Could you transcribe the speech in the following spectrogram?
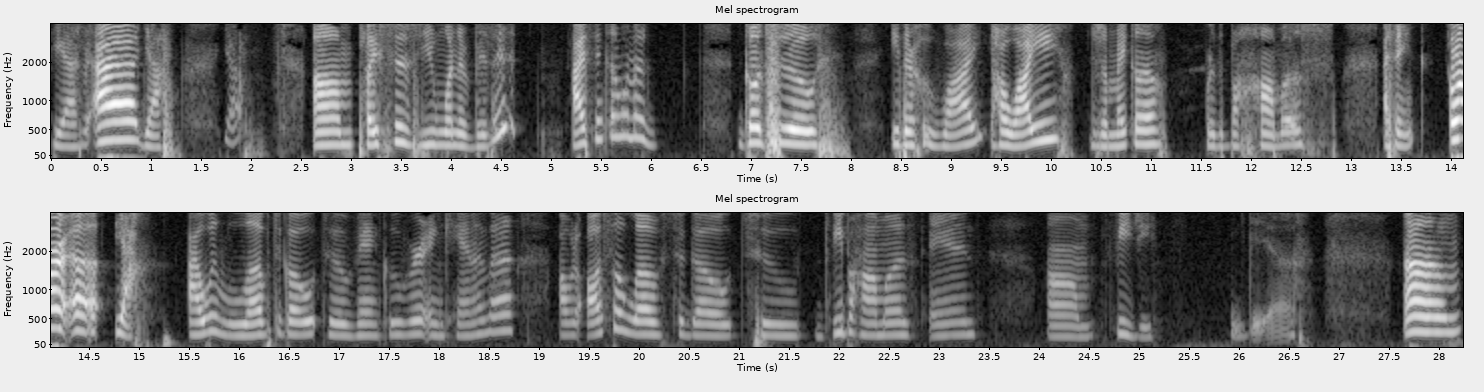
Yeah. Uh, yeah. Yeah. Um, places you want to visit? I think I want to go to either Hawaii, Hawaii, Jamaica, or the Bahamas. I think. Or uh, yeah. I would love to go to Vancouver in Canada. I would also love to go to the Bahamas and um, Fiji. Yeah. Um,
